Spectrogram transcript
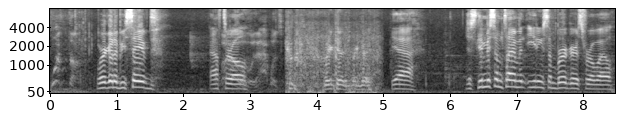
What the? We're gonna be saved. After oh, all. Oh, that was. We're good, we're good. Yeah. Just give me some time and eating some burgers for a while.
